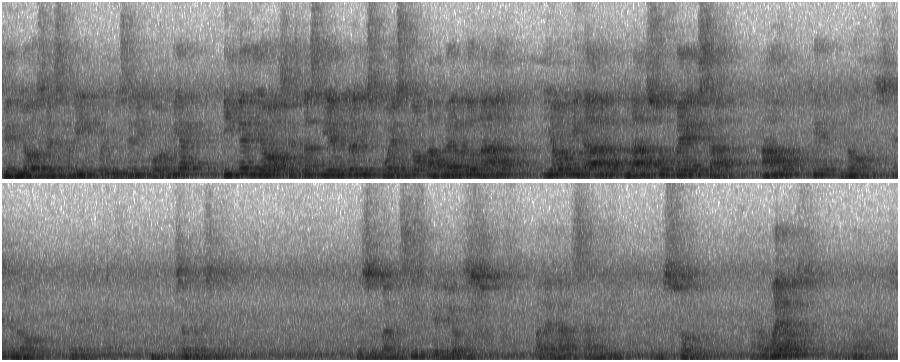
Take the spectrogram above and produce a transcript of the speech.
que Dios es rico en misericordia y que Dios está siempre dispuesto a perdonar y olvidar las ofensas, aunque no se lo merezca. Eso es precioso. Jesús va a decir que Dios va a dejar salir el sol para buenos y para malos.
